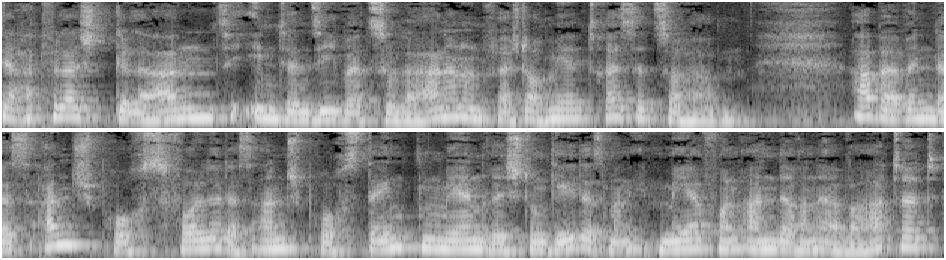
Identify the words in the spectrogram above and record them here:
der hat vielleicht gelernt, intensiver zu lernen und vielleicht auch mehr Interesse zu haben. Aber wenn das Anspruchsvolle, das Anspruchsdenken mehr in Richtung geht, dass man mehr von anderen erwartet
